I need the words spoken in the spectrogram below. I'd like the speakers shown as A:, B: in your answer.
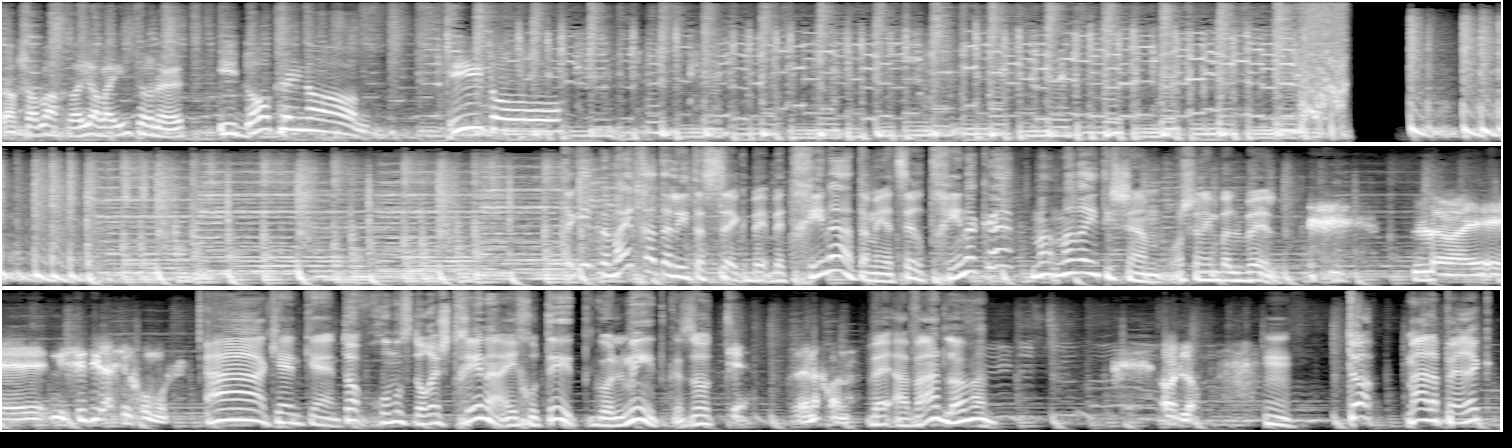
A: ועכשיו לאחראי על האינטרנט, עידו קינן. עידו!
B: תגיד, במה התחלת להתעסק? בטחינה? אתה מייצר טחינה כעת? מה, מה ראיתי שם? או שאני מבלבל?
C: לא, אה, ניסיתי להכין חומוס.
B: אה, כן, כן. טוב, חומוס דורש טחינה, איכותית, גולמית, כזאת.
C: כן, זה נכון.
B: ועבד? לא עבד?
C: עוד לא.
B: Mm. טוב, מה על הפרק?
